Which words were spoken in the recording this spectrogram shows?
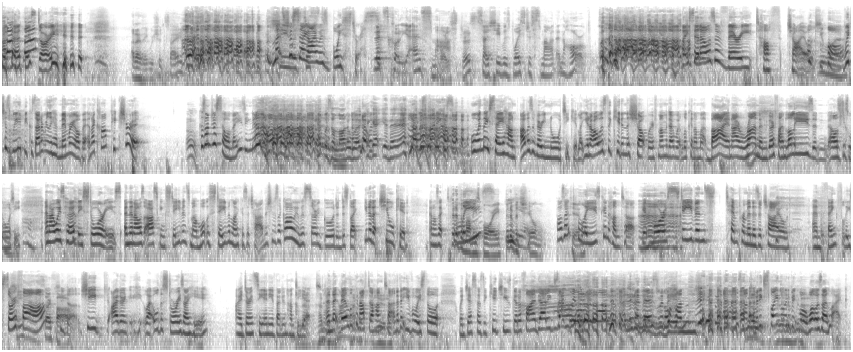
I've heard this story. I don't think we should say. Let's She just was say just- I was boisterous. Let's call it, yeah, and smart. Boisterous. So she was boisterous, smart, and horrible. they said I was a very tough child. You were. Which is weird because I don't really have memory of it and I can't picture it. Oh. Because I'm just so amazing now. it was a lot of work No, to it- get you there. No, it was funny 'cause- well, when they say how I was a very naughty kid, like you know, I was the kid in the shop where if mum and dad weren't looking, I'm like bye, and I run and go find lollies, and I was just naughty. And I always heard these stories, and then I was asking Stephen's mum, what was Stephen like as a child, and she was like, oh, he was so good and just like you know that chill kid. And I was like, Bit of a mummy's "Please?" boy, bit of a chill. I was like, kid. please, can Hunter get more of Stephen's temperament as a child? And thankfully, so far, So far, She does. she, I don't like all the stories I hear. I don't see any of that in Hunter yet, Hunter's- and they- they're looking Hunter's after Hunter. beautiful. And I bet you've always thought when Jess has a kid, she's going to find out exactly what it's like. and there's little Hunter, and there's Hunter. But explain a little bit more. What was I like?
